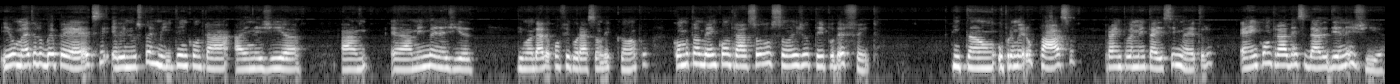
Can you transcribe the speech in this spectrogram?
E o método BPS, ele nos permite encontrar a energia, a, é, a mínima energia de uma dada configuração de campo, como também encontrar soluções do tipo defeito. Então, o primeiro passo para implementar esse método é encontrar a densidade de energia.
